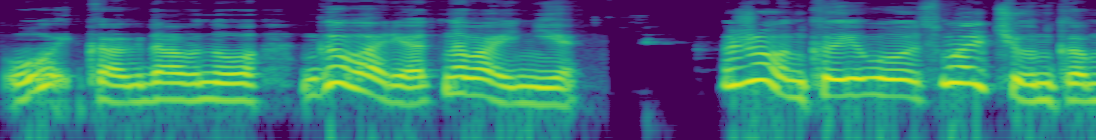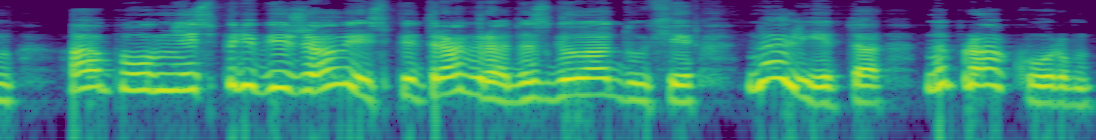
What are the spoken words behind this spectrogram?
Ой, как давно, говорят, на войне. Жонка его с мальчонком, а помнись, прибежала из Петрограда с голодухи на лето, на прокорм.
